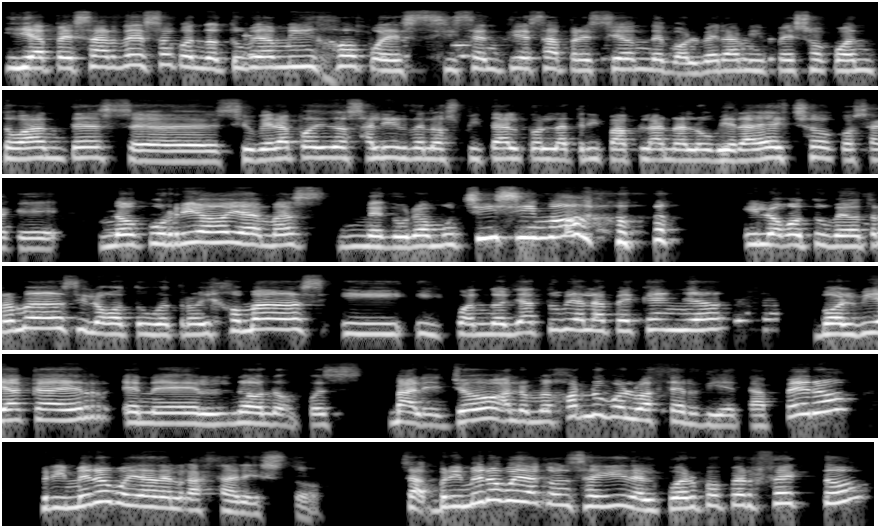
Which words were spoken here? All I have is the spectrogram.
Y a pesar de eso, cuando tuve a mi hijo, pues sí sentí esa presión de volver a mi peso cuanto antes. Eh, si hubiera podido salir del hospital con la tripa plana, lo hubiera hecho, cosa que no ocurrió y además me duró muchísimo. y luego tuve otro más y luego tuve otro hijo más y, y, cuando ya tuve a la pequeña volví a caer en el, no, no, pues vale, yo a lo mejor no vuelvo a hacer dieta, pero primero voy a adelgazar esto. Primero voy a conseguir el cuerpo perfecto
